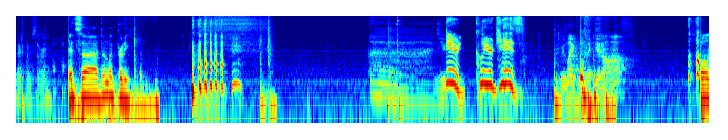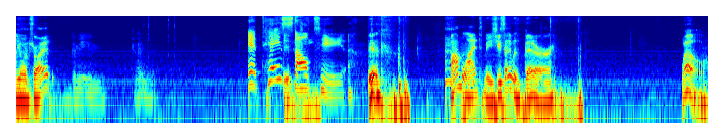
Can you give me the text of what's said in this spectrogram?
Wait, I'm sorry. It's uh, doesn't look pretty. Uh, do you, Dude, clear jizz! did we like lick it off? Well, you want to try it? I mean, kind of. It tastes salty. Mom lied to me. She said it was bitter. Well,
